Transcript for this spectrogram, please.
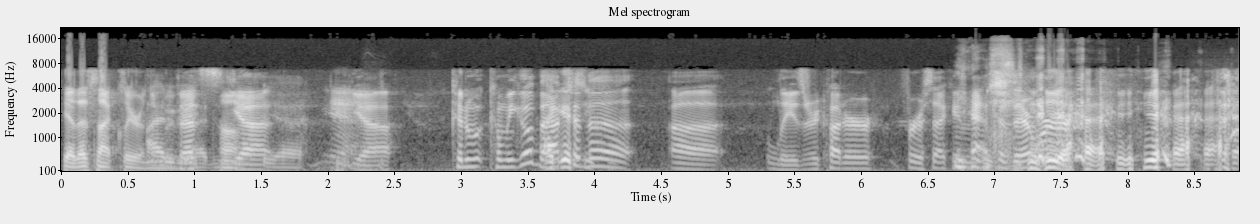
yeah, that's not clear in the I- movie. That's huh? yeah, Yeah. yeah. Yeah. Can can we go back to you- the uh, laser cutter for a second? Yes. Because there were yeah, yeah.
